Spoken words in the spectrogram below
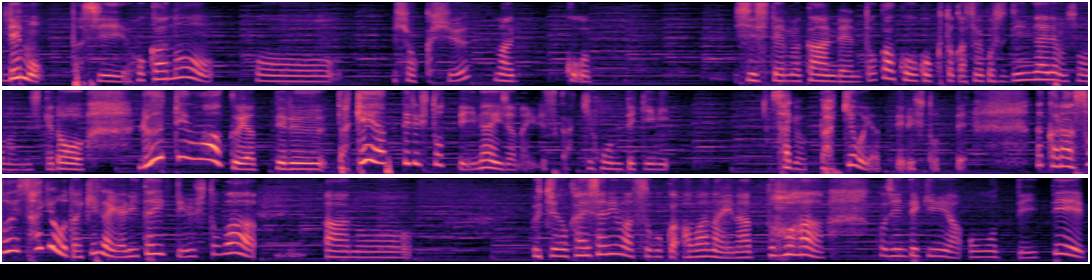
でもだし他のこう職種まあこうシステム関連とか広告とかそれこそ人材でもそうなんですけどルーティンワークやってるだけやってる人っていないじゃないですか基本的に。作業だけをやってる人って。だからそういう作業だけがやりたいっていう人はあのうちの会社にはすごく合わないなとは個人的には思っていて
